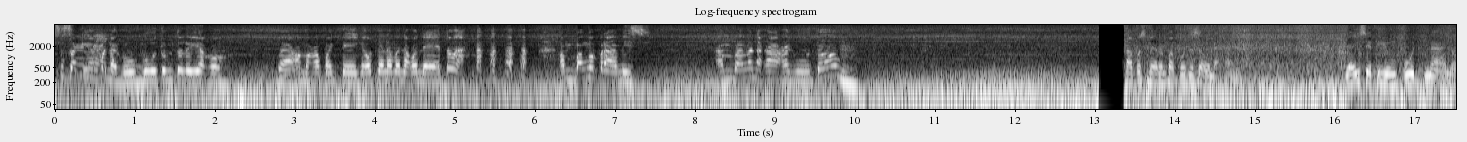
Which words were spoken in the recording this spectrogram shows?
sasakyan ko. Nagugutom tuloy ako. Baka makapag-take out na naman ako neto ah. Ang bango promise. Ang bango nakakagutom. Tapos meron pa po doon sa unahan. Guys, ito yung food na ano,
